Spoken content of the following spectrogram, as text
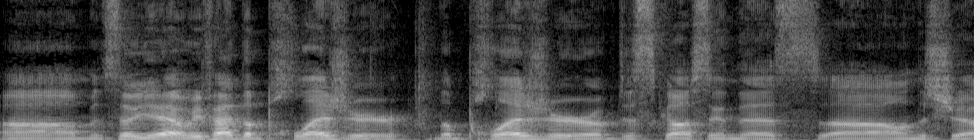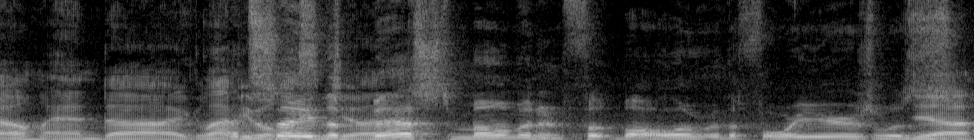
Um, and so yeah, we've had the pleasure, the pleasure of discussing this uh, on the show, and uh, glad I'd people say listen the to it. best moment in football over the four years was Yeah,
